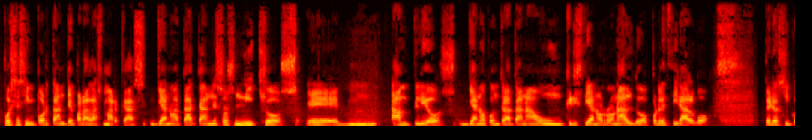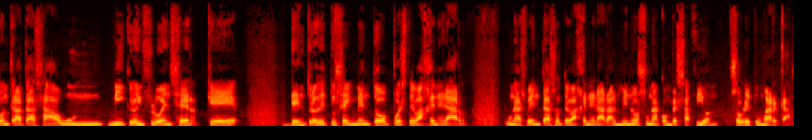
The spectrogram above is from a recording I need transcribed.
pues es importante para las marcas. Ya no atacan esos nichos eh, amplios, ya no contratan a un Cristiano Ronaldo, por decir algo, pero sí contratas a un microinfluencer que dentro de tu segmento pues te va a generar unas ventas o te va a generar al menos una conversación sobre tu marca.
